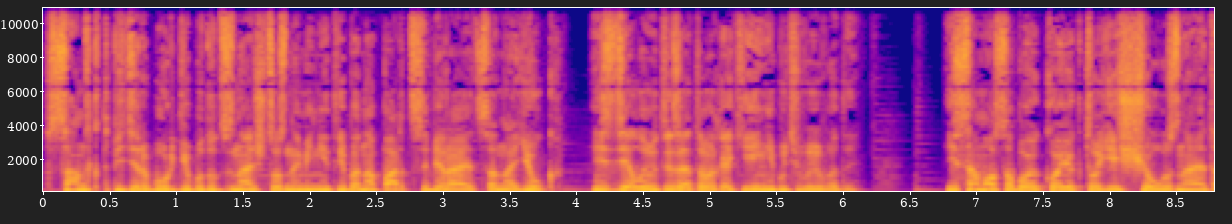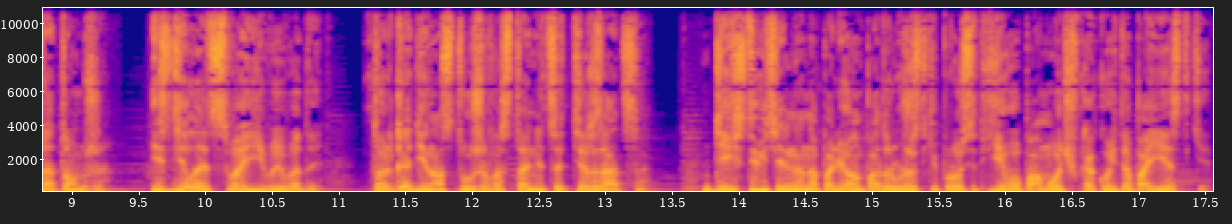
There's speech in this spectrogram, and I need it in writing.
В Санкт-Петербурге будут знать, что знаменитый Бонапарт собирается на юг, и сделают из этого какие-нибудь выводы. И, само собой, кое-кто еще узнает о том же и сделает свои выводы. Только один Остужев останется терзаться. Действительно, Наполеон подружески просит его помочь в какой-то поездке.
